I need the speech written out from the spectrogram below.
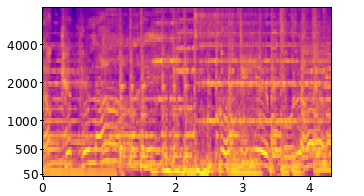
फुला फुलारे गोटिए फुलारे।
